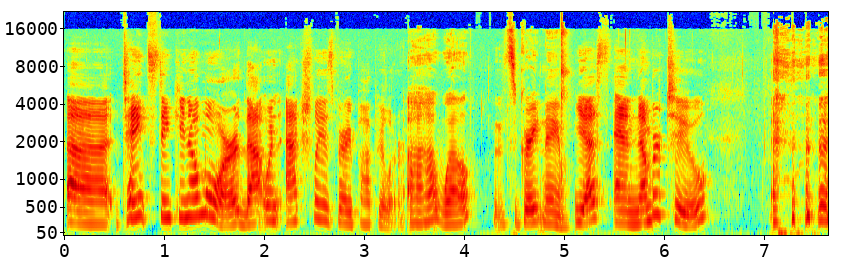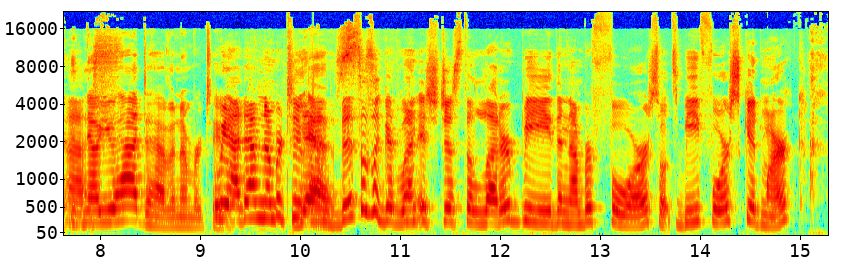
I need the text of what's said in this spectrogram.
uh, taint stinky no more. That one actually is very popular. Uh huh. Well, it's a great name. Yes, and number two, now you had to have a number two. we had to have number two, Yes. and this is a good one. It's just the letter B, the number four, so it's B for skid mark,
